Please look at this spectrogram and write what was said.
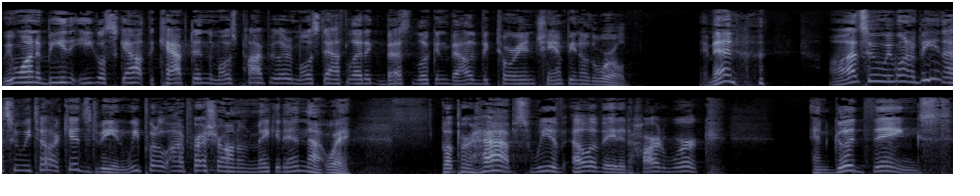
we want to be the Eagle Scout, the captain, the most popular, most athletic, best looking valedictorian champion of the world. Amen? well, that's who we want to be, and that's who we tell our kids to be, and we put a lot of pressure on them to make it end that way. But perhaps we have elevated hard work and good things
